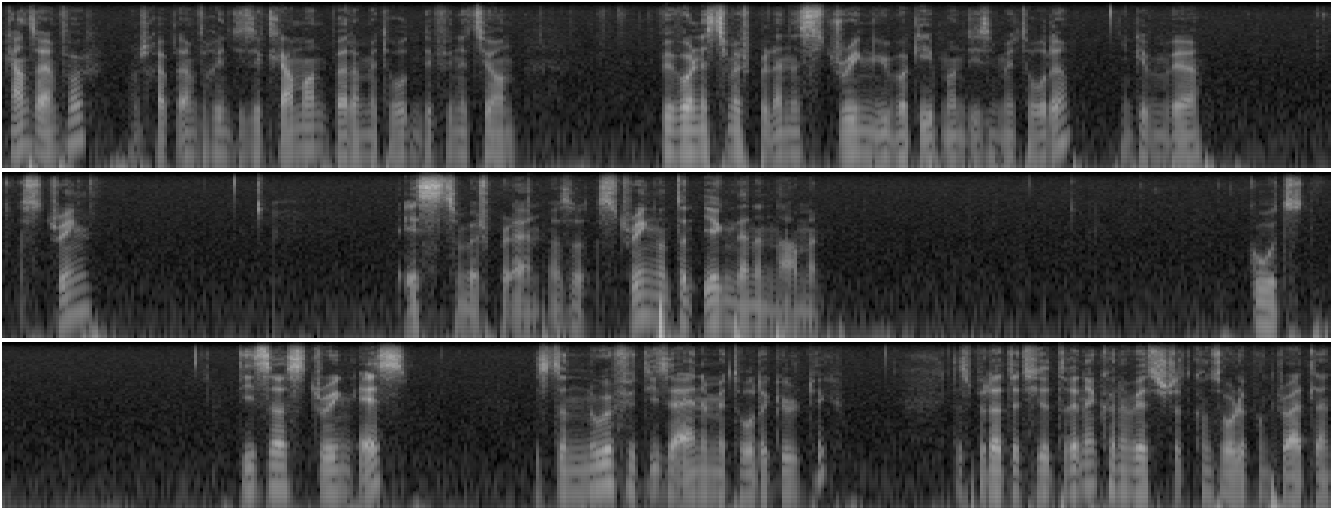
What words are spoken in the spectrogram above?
ganz einfach. Man schreibt einfach in diese Klammern bei der Methodendefinition. Wir wollen jetzt zum Beispiel einen String übergeben an diese Methode. Dann geben wir String s zum Beispiel ein. Also String und dann irgendeinen Namen. Gut. Dieser String s ist dann nur für diese eine Methode gültig. Das bedeutet, hier drinnen können wir jetzt statt Konsole.WriteLine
